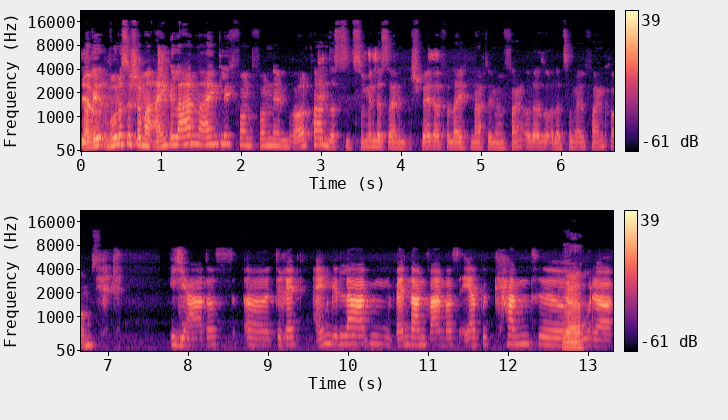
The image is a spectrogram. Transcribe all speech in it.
Ja. Wurdest du schon mal eingeladen eigentlich von, von dem Brautpaar, dass du zumindest dann später vielleicht nach dem Empfang oder so oder zum Empfang kommst? Ja, das äh, direkt eingeladen. Wenn, dann waren das eher Bekannte ja. oder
